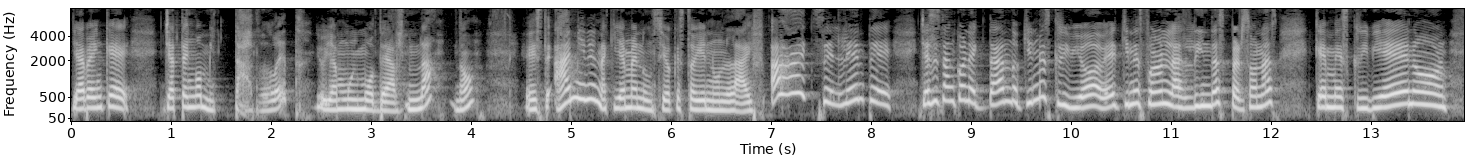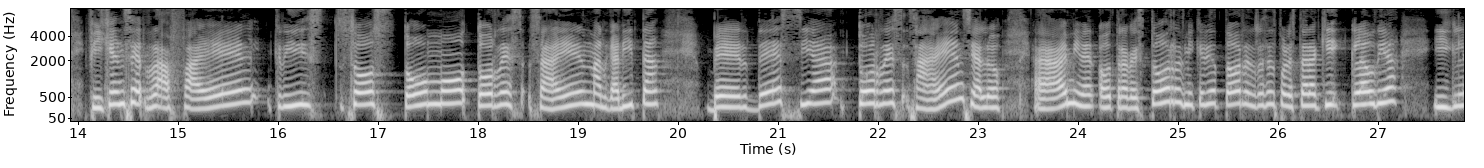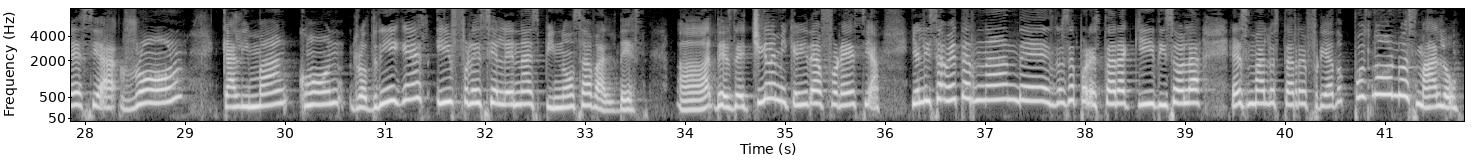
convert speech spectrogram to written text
Ya ven que ya tengo mi tablet, yo ya muy moderna, ¿no? Este, ay, miren, aquí ya me anunció que estoy en un live. ¡Ah, excelente! Ya se están conectando. ¿Quién me escribió? A ver, ¿quiénes fueron las lindas personas que me escribieron? Fíjense, Rafael, Cristos, Tomo, Torres Saén, Margarita, Verdecia, Torres Saén, ay, miren, otra vez Torres, mi querido Torres, gracias por estar aquí. Claudia, Iglesia, Ron, Calimán con Rodríguez y Fresia Elena Espinosa Valdés. Ah, desde Chile, mi querida Fresia. Y Elizabeth Hernández, gracias por estar aquí. Dice, hola, ¿es malo estar resfriado? Pues no, no es malo.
